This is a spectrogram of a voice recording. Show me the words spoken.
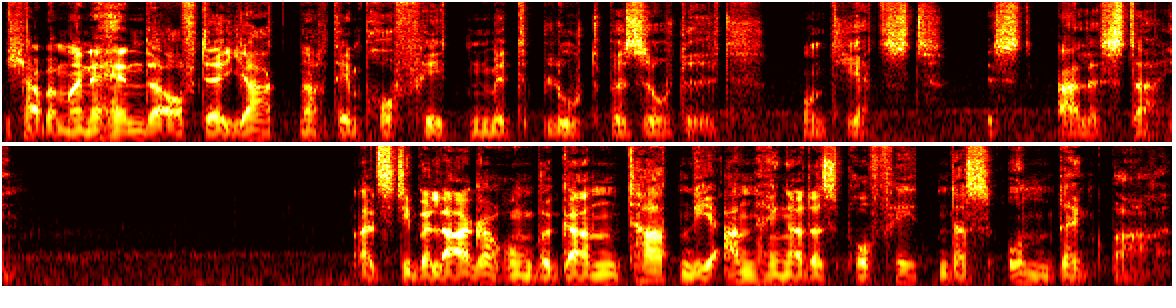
Ich habe meine Hände auf der Jagd nach dem Propheten mit Blut besudelt. Und jetzt ist alles dahin. Als die Belagerung begann, taten die Anhänger des Propheten das Undenkbare.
